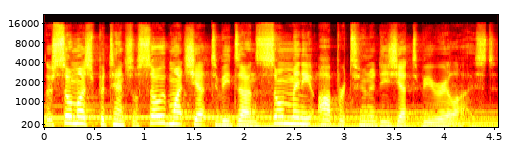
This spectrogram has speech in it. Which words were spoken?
There's so much potential, so much yet to be done, so many opportunities yet to be realized.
